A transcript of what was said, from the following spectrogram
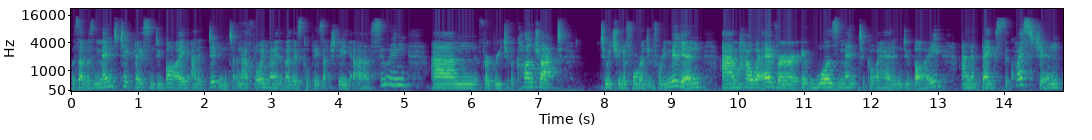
was that it was meant to take place in Dubai and it didn't. And now Floyd Mayweather's company is actually uh, suing um, for breach of a contract to a tune of 440 million. Um, however, it was meant to go ahead in Dubai, and it begs the question:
